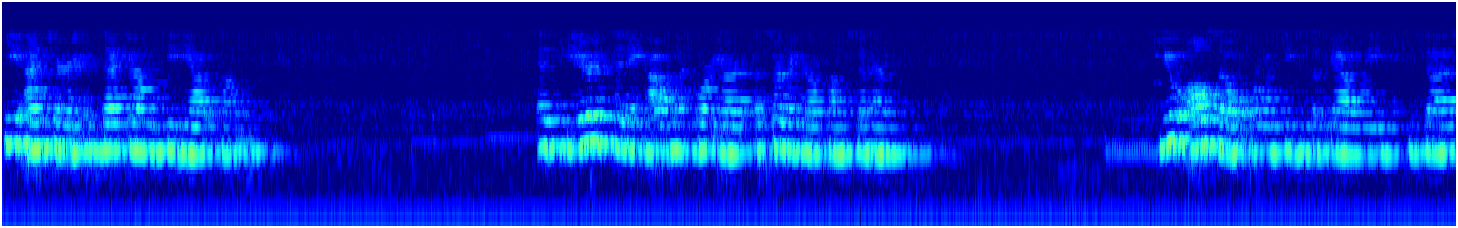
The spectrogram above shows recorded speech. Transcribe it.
He entered and sat down to see the outcome. As Peter is sitting out in the courtyard, a servant girl comes to him. You also were with Jesus of Galilee, he says,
